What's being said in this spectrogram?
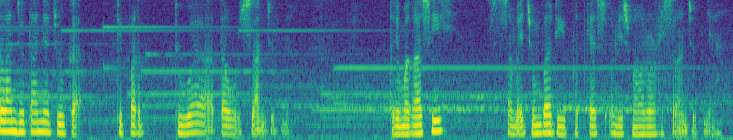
kelanjutannya juga di part 2 atau selanjutnya. Terima kasih. Sampai jumpa di podcast Unisma Horror selanjutnya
